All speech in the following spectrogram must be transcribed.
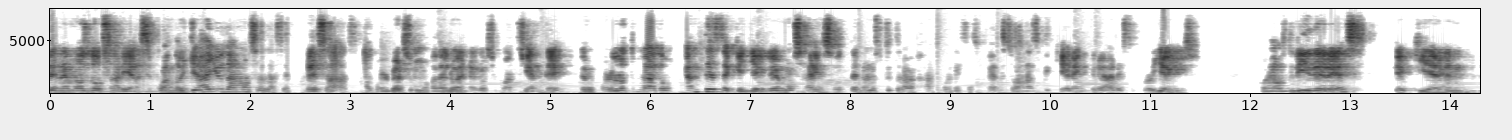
tenemos dos áreas. Cuando ya ayudamos a las empresas a volver su modelo de negocio consciente, pero por el otro lado, antes de que lleguemos a eso, tenemos que trabajar con esas personas que quieren crear ese proyecto, con los líderes que quieren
